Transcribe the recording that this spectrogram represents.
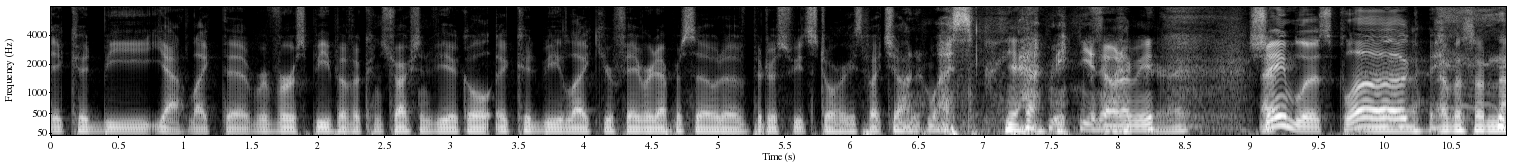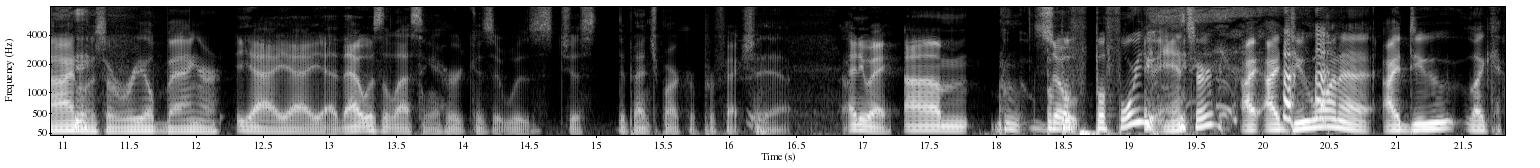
it could be, yeah, like the reverse beep of a construction vehicle. It could be like your favorite episode of Bittersweet Stories by John and Wes. Yeah. I mean, you know what I mean? Right? Shameless plug. Uh, episode nine was a real banger. yeah, yeah, yeah. That was the last thing I heard because it was just the benchmark of perfection. Yeah. Anyway, um, But so bef- before you answer, I, I do want to, I do like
